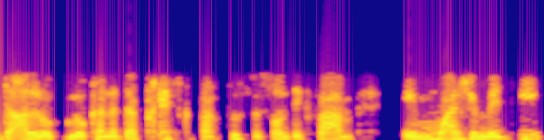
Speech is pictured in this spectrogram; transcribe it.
dans le, Canada, presque partout, ce sont des femmes. Et moi, je me dis,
